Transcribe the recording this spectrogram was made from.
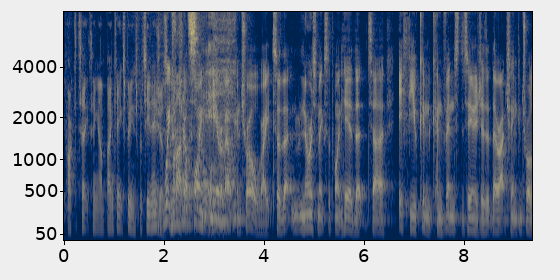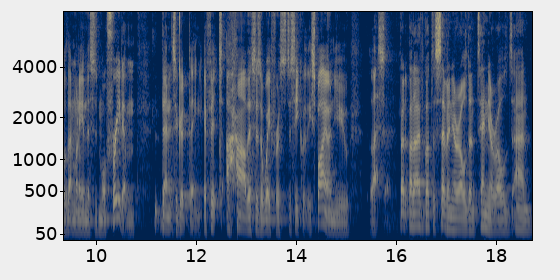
architecting a banking experience for teenagers Which is your point here about control, right? So that Norris makes the point here that uh, if you can convince the teenager that they're actually in control of their money and this is more freedom, then it's a good thing. If it's aha, this is a way for us to secretly spy on you, less so. But but I've got a seven year old and ten year old, and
